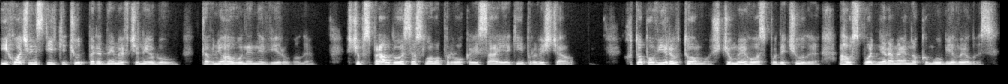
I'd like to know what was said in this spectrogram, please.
І хоч він стільки чуд перед ними вчинив був, та в нього вони не вірували, щоб справдилося слово пророка Ісаї, який провіщав. Хто повірив тому, що ми, Господи, чули, а Господнє рамено кому об'явилось?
